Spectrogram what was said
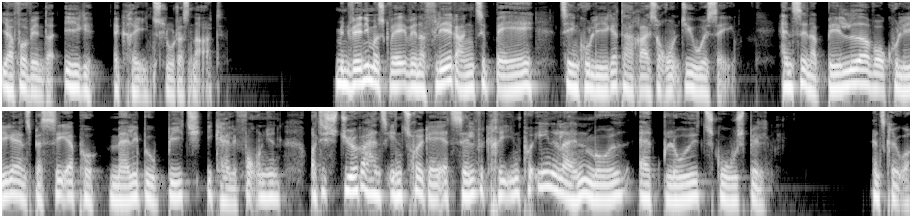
jeg forventer ikke, at krigen slutter snart. Min ven i Moskva vender flere gange tilbage til en kollega, der rejser rundt i USA. Han sender billeder, hvor kollegaen spacerer på Malibu Beach i Kalifornien, og det styrker hans indtryk af, at selve krigen på en eller anden måde er et blodigt skuespil. Han skriver,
